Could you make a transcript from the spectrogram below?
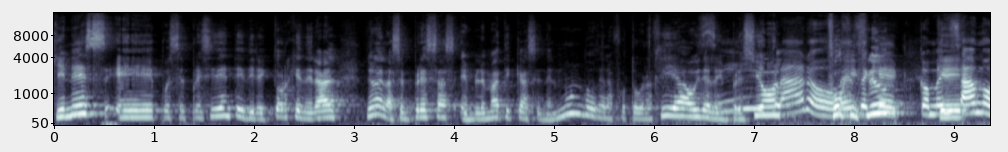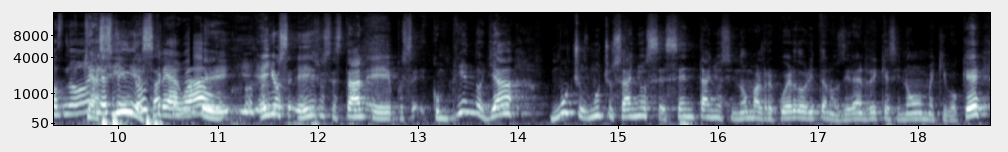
quien es eh, pues el presidente y director general de una de las empresas emblemáticas en el mundo de la fotografía, hoy de la impresión. claro, Fujifilm, desde que comenzamos, ¿no? Que así, exactamente. Ellos, ellos están eh, pues, cumpliendo ya muchos, muchos años, 60 años si no mal recuerdo, ahorita nos dirá Enrique si no me equivoqué,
